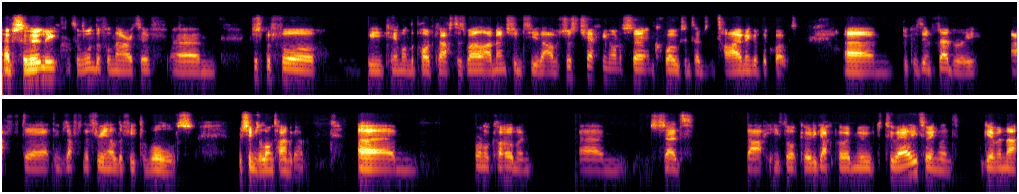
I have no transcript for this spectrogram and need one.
Absolutely. It's a wonderful narrative. Um, just before we came on the podcast as well, I mentioned to you that I was just checking on a certain quote in terms of the timing of the quote. Um, because in February, after I think it was after the 3 0 defeat to Wolves, which seems a long time ago, um, Ronald Koeman um, said that he thought Cody Gakpo had moved too early to England, given that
